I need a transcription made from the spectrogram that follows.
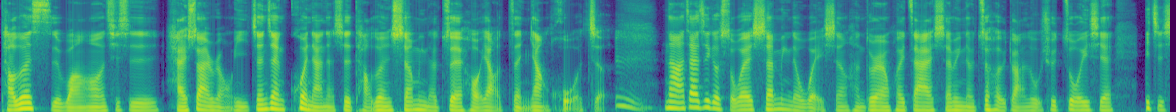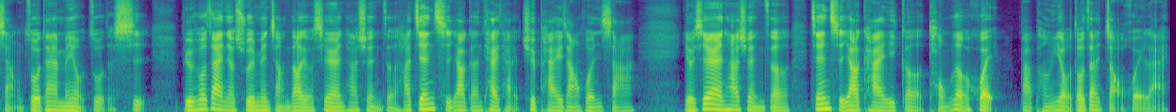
讨论死亡哦，其实还算容易，真正困难的是讨论生命的最后要怎样活着。嗯，那在这个所谓生命的尾声，很多人会在生命的最后一段路去做一些一直想做但没有做的事，比如说在你的书里面讲到，有些人他选择他坚持要跟太太去拍一张婚纱，有些人他选择坚持要开一个同乐会。把朋友都再找回来。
